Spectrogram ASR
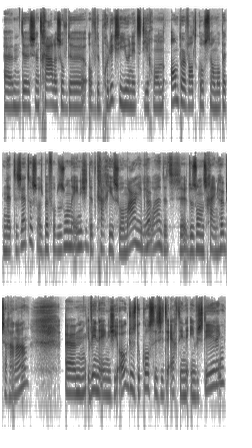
um, de centrales of de, of de productieunits die gewoon amper wat kosten om op het net te zetten. Zoals bijvoorbeeld zonne-energie. Dat krijg je zomaar. Ik bedoel, hè, dat is, de zon schijnt, hup, ze gaan aan. Um, windenergie ook. Dus de kosten zitten echt in de investering.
